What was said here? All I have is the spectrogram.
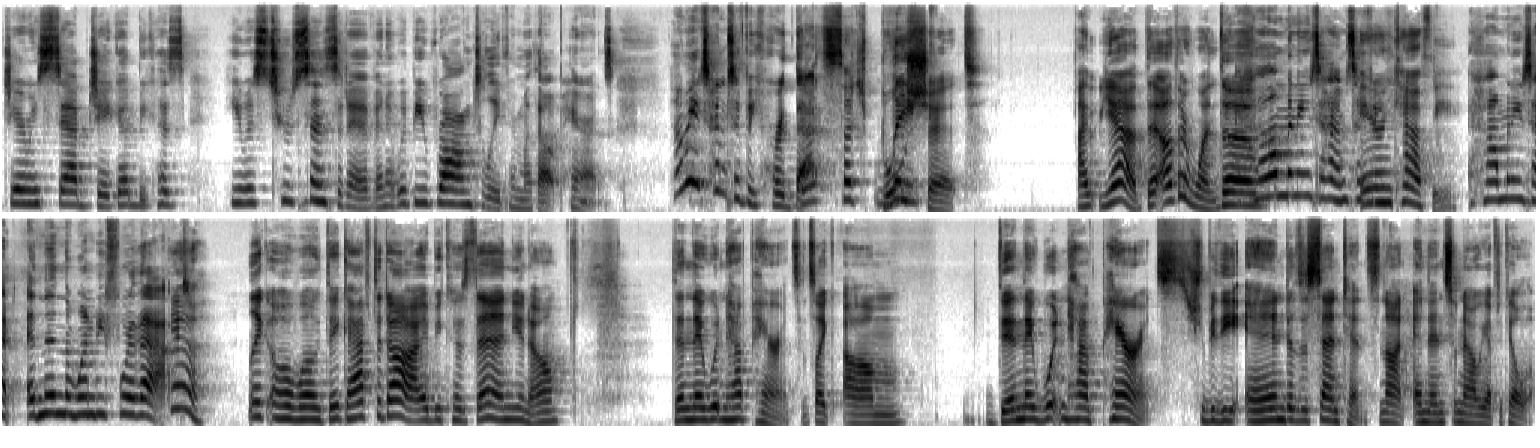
Jeremy stabbed Jacob because he was too sensitive and it would be wrong to leave him without parents. How many times have we heard that? That's such bullshit. I yeah, the other one, the how many times have Erin we, Caffey. how many times? And then the one before that. Yeah. Like, oh well, they have to die because then, you know, then they wouldn't have parents. It's like, um, then they wouldn't have parents. Should be the end of the sentence, not and then so now we have to kill them.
